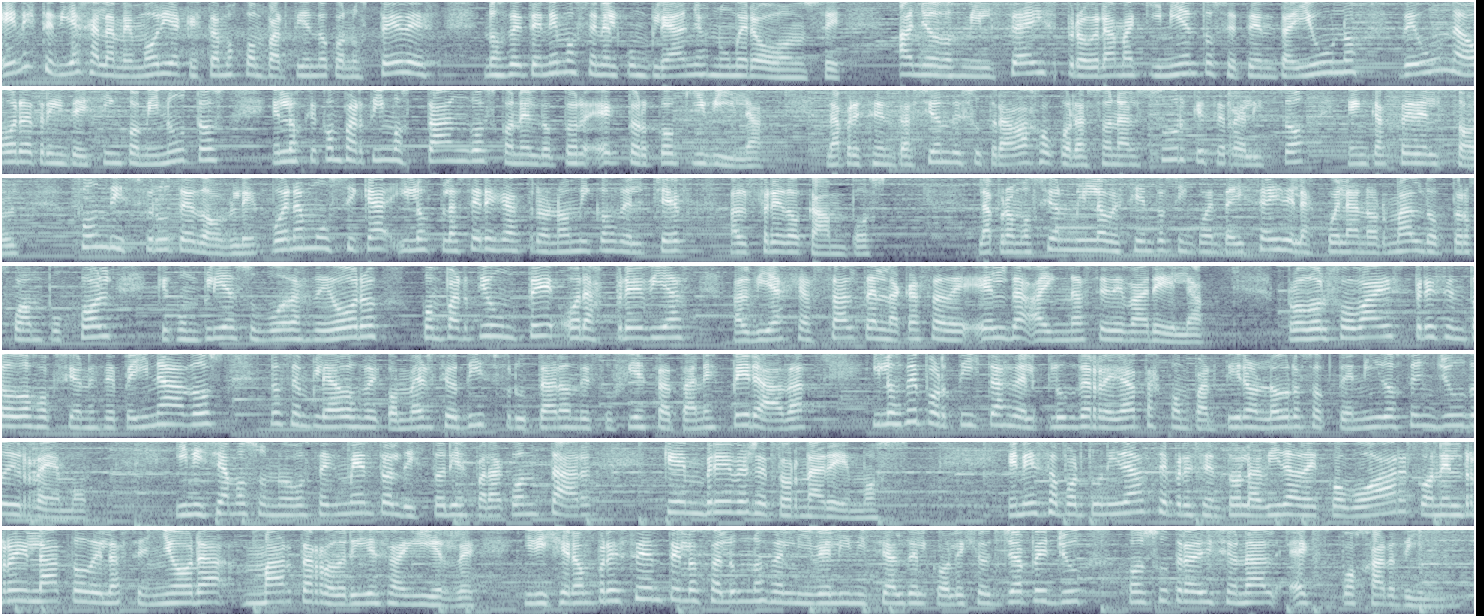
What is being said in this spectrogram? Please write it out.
En este viaje a la memoria que estamos compartiendo con ustedes, nos detenemos en el cumpleaños número 11, año 2006, programa 571 de 1 hora 35 minutos, en los que compartimos tangos con el doctor Héctor Coqui Vila. La presentación de su trabajo Corazón al Sur que se realizó en Café del Sol. Fue un disfrute doble, buena música y los placeres gastronómicos del chef Alfredo Campos la promoción 1956 de la Escuela Normal Dr. Juan Pujol, que cumplía sus bodas de oro, compartió un té horas previas al viaje a Salta en la casa de Elda a Ignace de Varela. Rodolfo Báez presentó dos opciones de peinados, los empleados de comercio disfrutaron de su fiesta tan esperada y los deportistas del Club de Regatas compartieron logros obtenidos en judo y remo. Iniciamos un nuevo segmento, el de historias para contar, que en breve retornaremos. En esa oportunidad se presentó la vida de Coboar con el relato de la señora Marta Rodríguez Aguirre y dijeron presente los alumnos del nivel inicial del colegio Yapeyú con su tradicional Expo Jardín.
